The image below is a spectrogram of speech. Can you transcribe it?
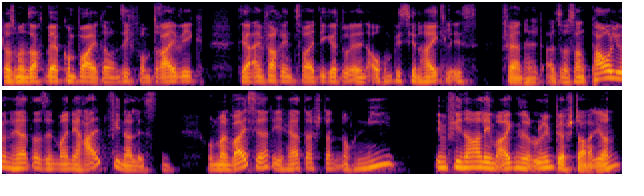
Dass man sagt, wer kommt weiter und sich vom Dreiweg, der einfach in Zweitligaduellen auch ein bisschen heikel ist, fernhält. Also St. Pauli und Hertha sind meine Halbfinalisten. Und man weiß ja, die Hertha stand noch nie im Finale im eigenen Olympiastadion.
